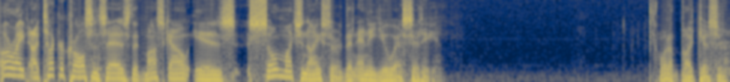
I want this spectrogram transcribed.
All right, uh, Tucker Carlson says that Moscow is so much nicer than any U.S. city. What a butt kisser.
